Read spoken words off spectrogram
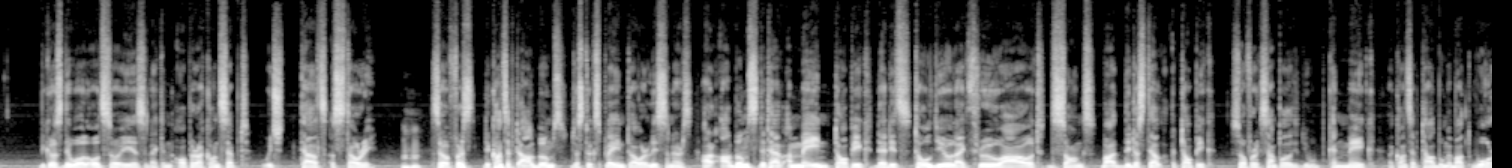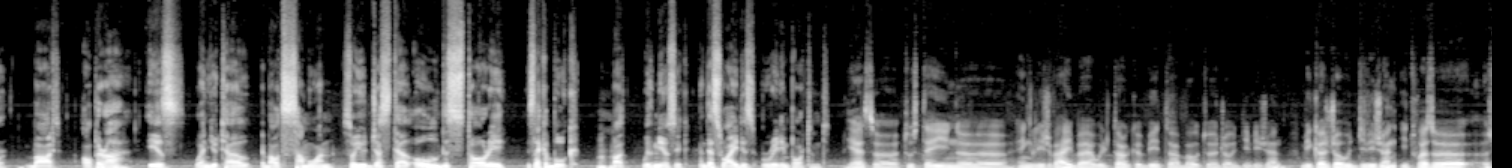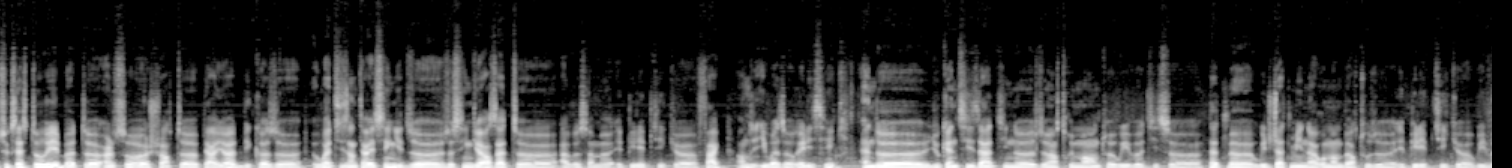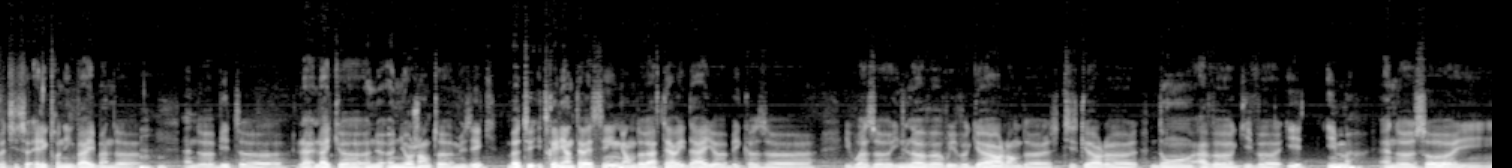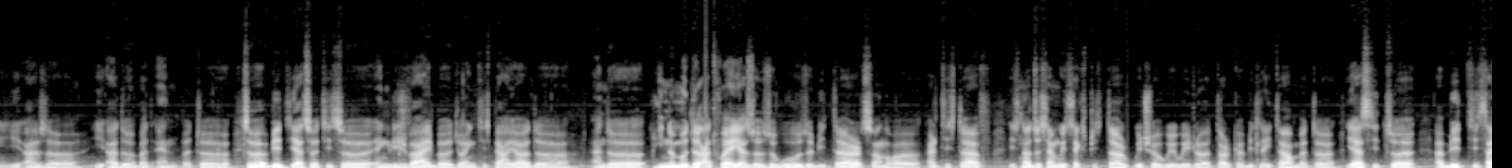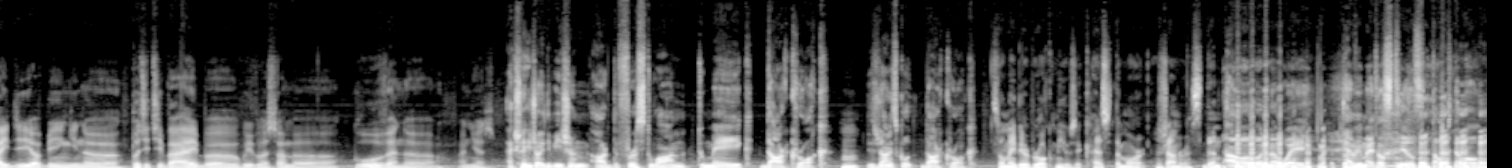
because the wall also is like an opera concept which tells a story. Mm-hmm. So first, the concept albums, just to explain to our listeners, are albums that have a main topic that is told you like throughout the songs, but they just tell a topic. So for example, you can make a concept album about war, but opera is when you tell about someone. So you just tell all the story. It's like a book, mm-hmm. but with music, and that's why it is really important. Yes, uh, to stay in uh, English vibe, I will talk a bit about uh, Joy Division because Joy Division. It was a, a success story, but uh, also a short uh, period because uh, what is interesting is the singer that uh, have some epileptic uh, fact and he was really sick. And uh, you can see that in uh, the instrument with this uh, that uh, which that mean I remember to the epileptic with this electronic vibe and uh, and a bit uh, li- like uh, an, an urgent music. But it's really interesting. And uh, after he died uh, because uh, he was uh, in love uh, with a girl, and uh, this girl don't have give it him. And so he, he has he had a bad end, but it's a bit yes, this uh, English vibe during this period, and in a moderate way as the Who, the Beatles, and all this stuff. It's not the same with Sex Pistols, which uh, we will uh, talk a bit later. But uh, yes, it's uh, a bit this idea of being in a positive vibe uh, with uh, some uh, groove and uh, and yes. Actually, Joy Division are the first one to make dark rock. This genre is called dark rock. So maybe rock music has the more genres than. Oh no way! Heavy metal still tops them all.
